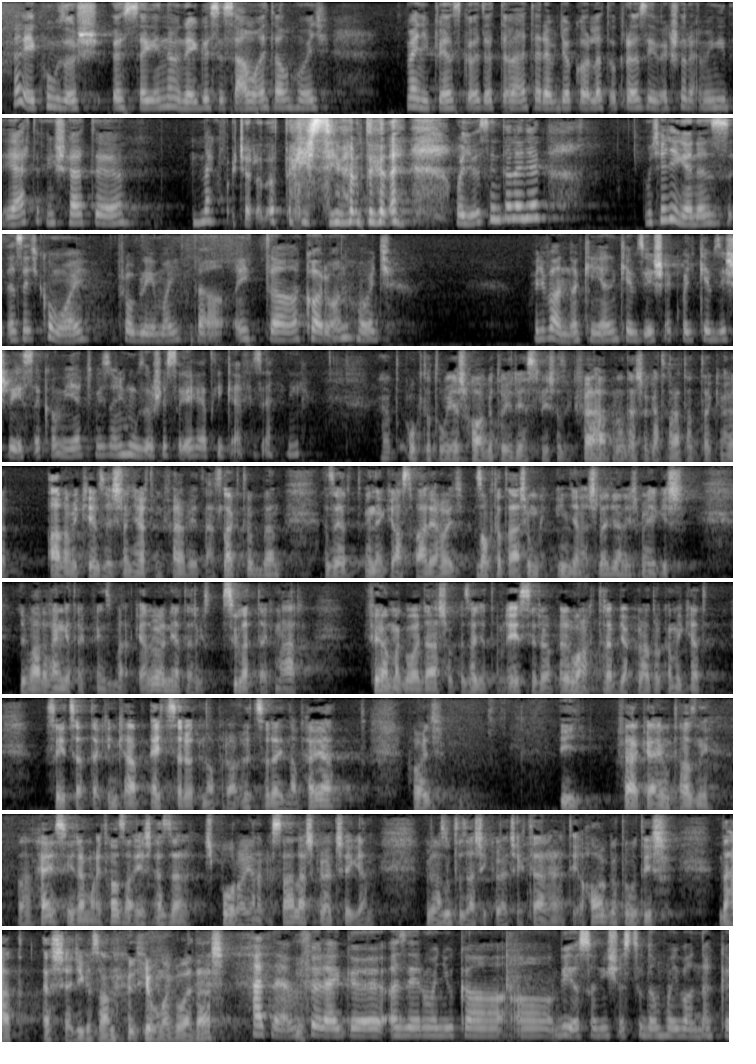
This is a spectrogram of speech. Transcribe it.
elég húzós összeg. Én nem elég összeszámoltam, hogy mennyi pénzt költöttem el terepgyakorlatokra az évek során, még ide jártam, és hát megfacsarodott a kis szívem tőle, hogy őszinte legyek. Úgyhogy igen, ez, ez egy komoly probléma itt a, itt a karon, hogy, hogy vannak ilyen képzések, vagy képzés részek, amiért bizony húzós összegeket ki kell fizetni. Hát oktatói és hallgatói részről is ezek felháborodásokat váltottak mert állami képzésre nyertünk felvételt legtöbben, ezért mindenki azt várja, hogy az oktatásunk ingyenes legyen, és mégis bár rengeteg pénzt bele kell ölni, hát születtek már félmegoldások az egyetem részéről, például vannak terepgyakorlatok, amiket szétszettek inkább egyszer öt napra, ötször egy nap helyett, hogy így fel kell utazni a helyszínre, majd haza, és ezzel spóroljanak a szállásköltségen, mivel az utazási költség terhelheti a hallgatót is, de hát ez se egy igazán jó megoldás. Hát nem, főleg azért mondjuk a, a bioszon is azt tudom, hogy vannak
